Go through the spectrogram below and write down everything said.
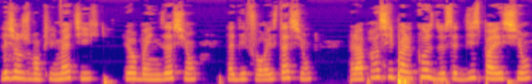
Les changements climatiques, l'urbanisation, la déforestation. La principale cause de cette disparition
